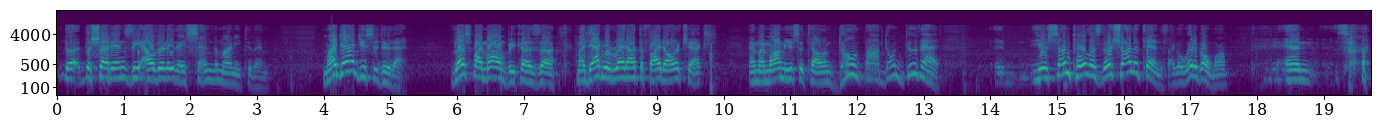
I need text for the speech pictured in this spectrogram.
the, the shut ins, the elderly, they send the money to them. My dad used to do that. Bless my mom because uh, my dad would write out the $5 checks, and my mom used to tell him, Don't, Bob, don't do that. Your son told us they're charlatans. I go, Way to go, mom. And so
